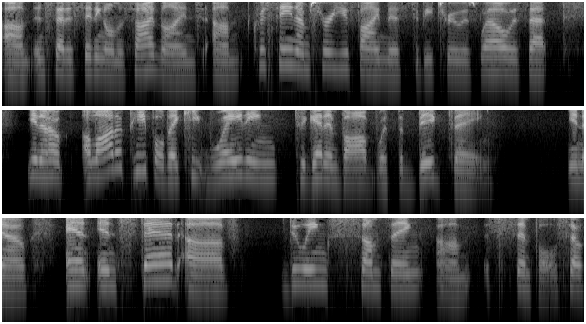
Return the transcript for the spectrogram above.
um, instead of sitting on the sidelines. Um, Christine I'm sure you find this to be true as well is that you know, a lot of people, they keep waiting to get involved with the big thing, you know, and instead of doing something um, simple. So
